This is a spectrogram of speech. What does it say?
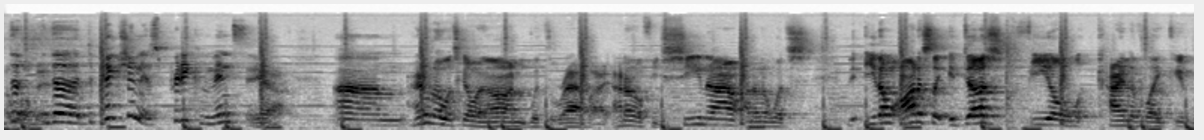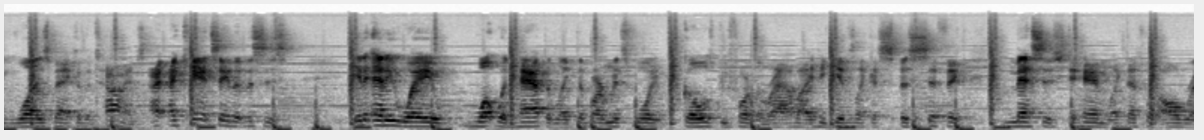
a the, bit. the depiction is pretty convincing. yeah. Um, I don't know what's going on with the rabbi. I don't know if he's senile. I don't know what's. You know, honestly, it does feel kind of like it was back in the times. I, I can't say that this is in any way what would happen. Like the bar mitzvah goes before the rabbi. He gives like a specific message to him. Like that's what all.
